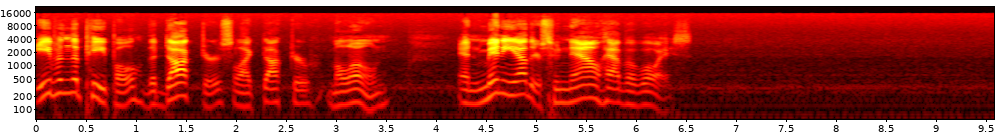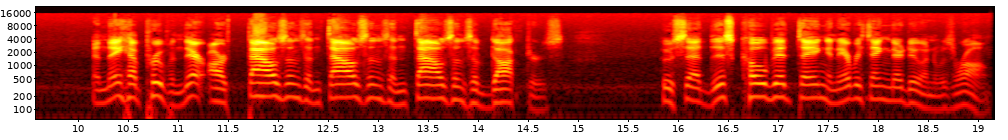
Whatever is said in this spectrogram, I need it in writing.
Even the people, the doctors like Dr. Malone, and many others who now have a voice. And they have proven there are thousands and thousands and thousands of doctors who said this COVID thing and everything they're doing was wrong.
